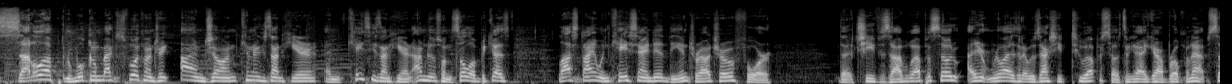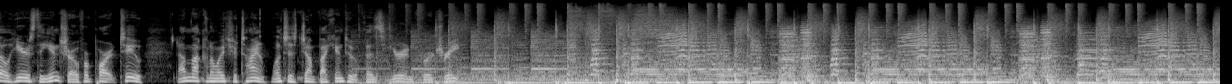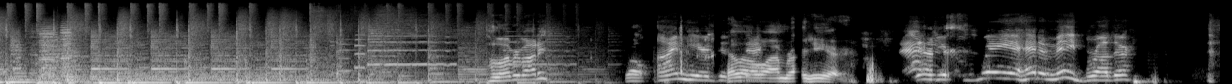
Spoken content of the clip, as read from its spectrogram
Saddle up and welcome back to Spoiler Country. I'm John. Kenric's not here, and Casey's not here, and I'm doing this one solo because last night when Casey and I did the intro outro for the Chief Zabu episode, I didn't realize that it was actually two episodes and I got broken up. So here's the intro for part two. And I'm not going to waste your time. Let's just jump back into it because you're in for a treat. Hello, everybody. Well, I'm here. To Hello, Zack, I'm right here. Zack, you're way ahead of me, brother.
